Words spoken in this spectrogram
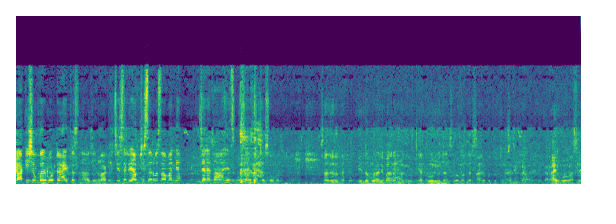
बाकी शंभर बोट आहेतच ना अजून. बाकीचे सगळे आमची सर्वसामान्य जनता आहेच ना साहेबांच्या सोबत. साधारणतः इंदापूर आणि बारामती या दोन विधानसभा मतदारसंघाबद्दल तुमचं काय हो असं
